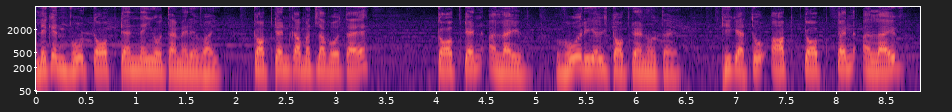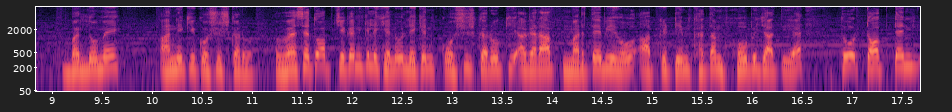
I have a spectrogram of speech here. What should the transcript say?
लेकिन वो टॉप टेन नहीं होता मेरे भाई। टॉप टेन का मतलब होता है टॉप टेन अलाइव वो रियल टॉप टेन होता है। ठीक है तो आप टॉप टेन अलाइव बंदों में आने की कोशिश करो। वैसे तो आप चिकन के लिए खेलो, लेकिन कोशिश करो कि अगर आप मरते भी हो, आपकी टीम ख़त्म हो भी जाती है तो टॉप टेन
